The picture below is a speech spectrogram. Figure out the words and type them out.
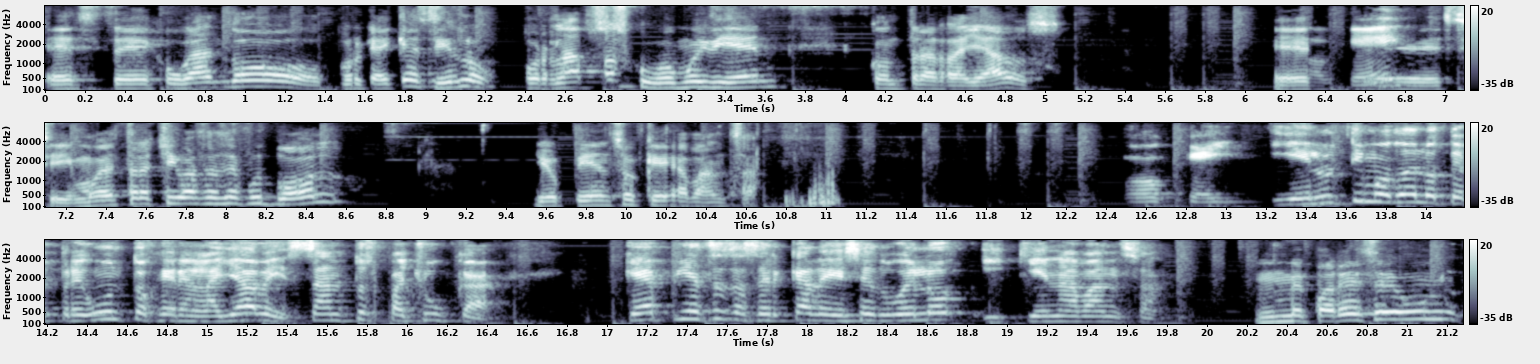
este, jugando, porque hay que decirlo, por lapsos jugó muy bien contra Rayados. Este, si muestra Chivas ese fútbol, yo pienso que avanza. Ok, y el último duelo, te pregunto, Ger, en la llave, Santos Pachuca. ¿Qué piensas acerca de ese duelo y quién avanza? Me parece un,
